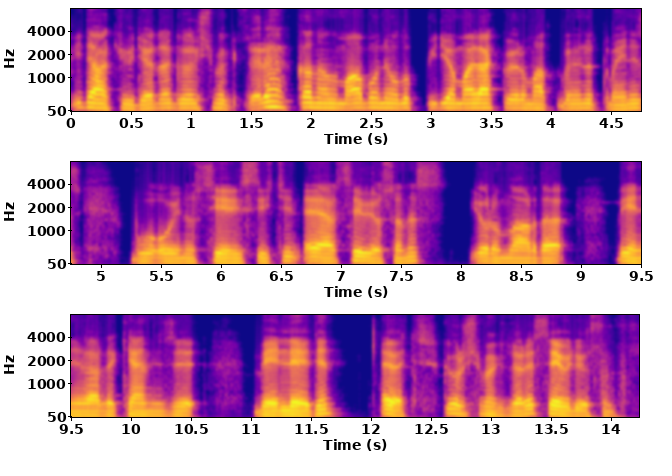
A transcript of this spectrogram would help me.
Bir dahaki videoda görüşmek üzere. Kanalıma abone olup videoma like ve yorum atmayı unutmayınız. Bu oyunun serisi için. Eğer seviyorsanız yorumlarda, beğenilerde kendinizi belli edin. Evet, görüşmek üzere. Seviliyorsunuz.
